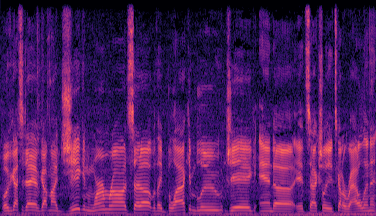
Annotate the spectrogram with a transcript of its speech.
what we've got today, I've got my jig and worm rod set up with a black and blue jig and uh, it's actually, it's got a rattle in it.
